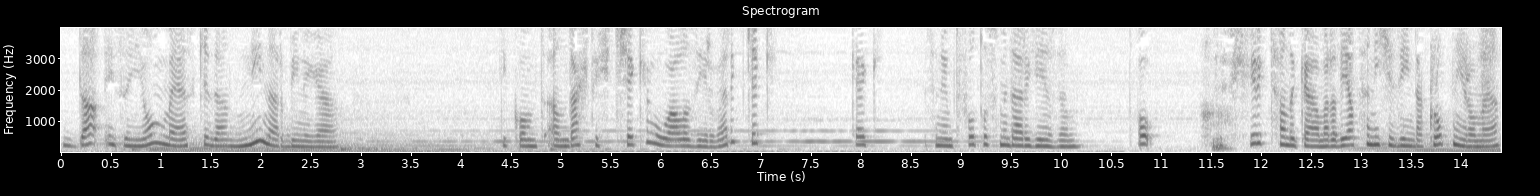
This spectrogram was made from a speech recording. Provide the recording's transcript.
Dat is een jong meisje dat niet naar binnen gaat. Die komt aandachtig checken hoe alles hier werkt. Kijk, kijk, ze neemt foto's met haar gsm. Oh, ze schrikt van de camera. Die had ze niet gezien. Dat klopt niet, Romain.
